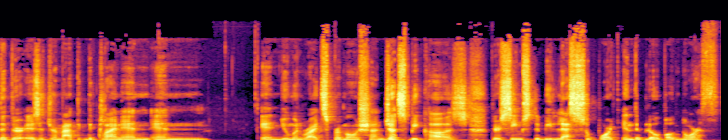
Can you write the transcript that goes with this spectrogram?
that there is a dramatic decline in in in human rights promotion just because there seems to be less support in the global north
